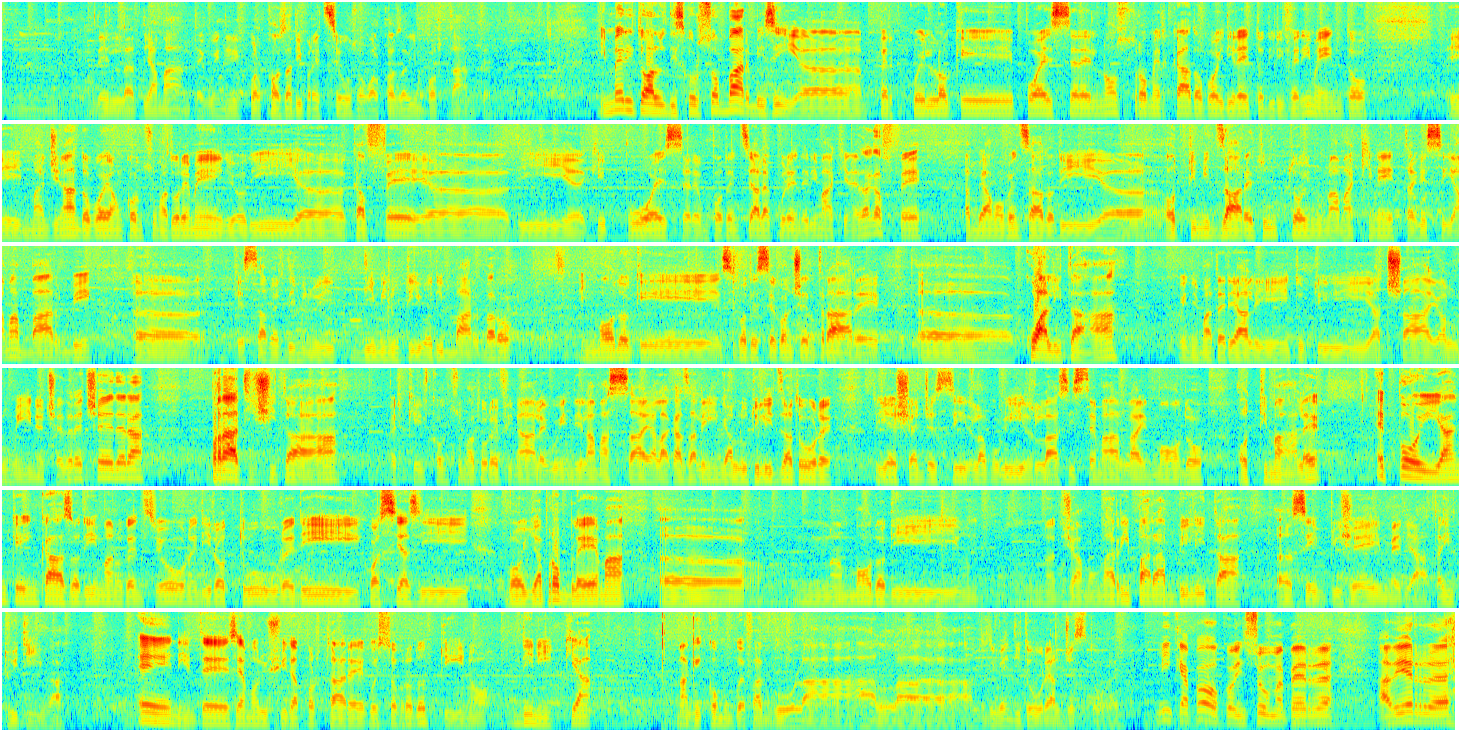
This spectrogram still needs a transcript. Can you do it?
del diamante, quindi qualcosa di prezioso, qualcosa di importante. In merito al discorso Barbie, sì, eh, per quello che può essere il nostro mercato poi diretto di riferimento, e immaginando poi a un consumatore medio di eh, caffè eh, di, eh, che può essere un potenziale acquirente di macchine da caffè abbiamo pensato di eh, ottimizzare tutto in una macchinetta che si chiama Barbie eh, che sta per diminutivo di barbaro, in modo che si potesse concentrare eh, qualità, quindi materiali tutti acciaio, alluminio eccetera eccetera, praticità perché il consumatore finale, quindi la massaia, la casalinga, l'utilizzatore riesce a gestirla, pulirla, sistemarla in modo ottimale. E poi anche in caso di manutenzione, di rotture, di qualsiasi voglia problema, eh, un modo di una, diciamo, una riparabilità eh, semplice e immediata, intuitiva e niente siamo riusciti a portare questo prodottino di nicchia ma che comunque fa gola al, al rivenditore, al gestore. Mica poco insomma per aver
